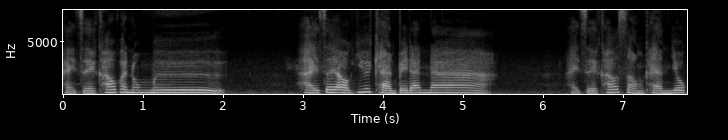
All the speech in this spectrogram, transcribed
หายใจเข้าพนมมือ หายใจออกยืดแขนไปด้านหน้า หายใจเข้าสองแขนยก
